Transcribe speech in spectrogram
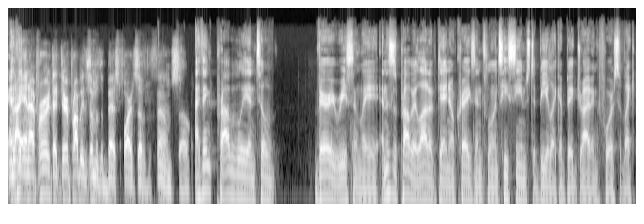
and I, think- and I've heard that they're probably some of the best parts of the film. So I think probably until very recently, and this is probably a lot of Daniel Craig's influence. He seems to be like a big driving force of like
